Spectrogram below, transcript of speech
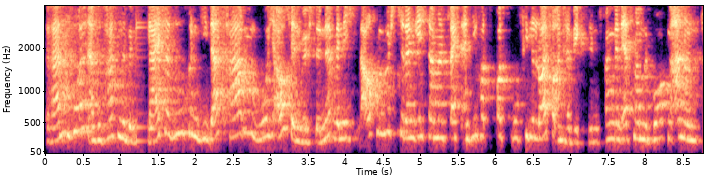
ranholen, also passende Begleiter suchen, die das haben, wo ich auch hin möchte. Ne? Wenn ich laufen möchte, dann gehe ich dann mal vielleicht an die Hotspots, wo viele Läufer unterwegs sind. Fange dann erstmal mit Walken an und,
